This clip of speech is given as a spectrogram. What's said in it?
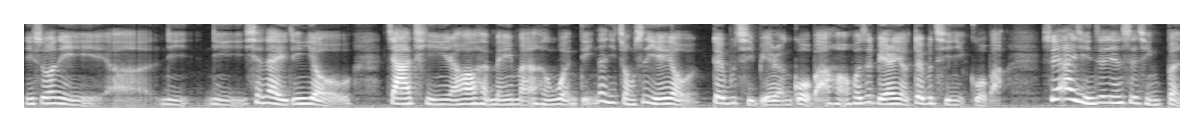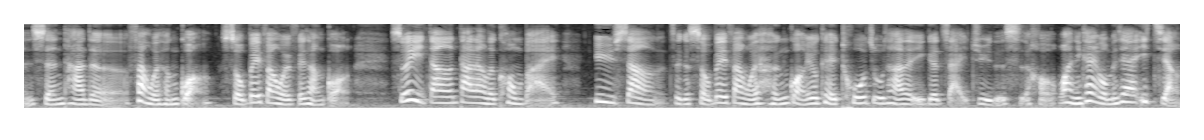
你说你呃，你你现在已经有家庭，然后很美满、很稳定，那你总是也有对不起别人过吧？哈，或是别人有对不起你过吧？所以爱情这件事情本身，它的范围很广，守备范围非常广。所以当大量的空白遇上这个守备范围很广，又可以拖住它的一个载具的时候，哇！你看我们现在一讲，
